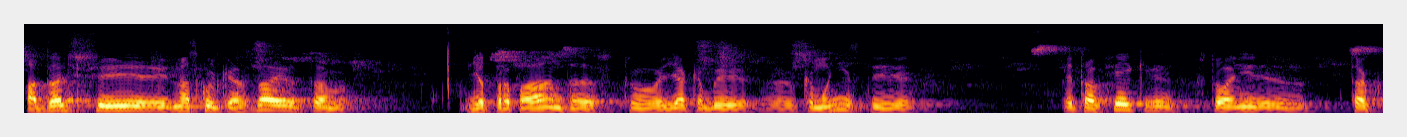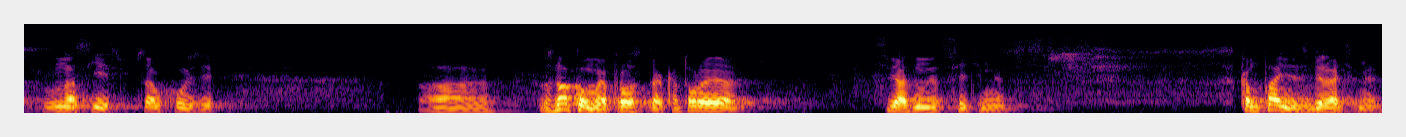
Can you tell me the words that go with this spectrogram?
А дальше, насколько я знаю, там идет пропаганда, что якобы э, коммунисты это фейки, что они э, так у нас есть в совхозе. А, Знакомая просто, которая связана с этими, с, компанией избирательной,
